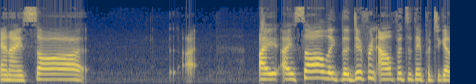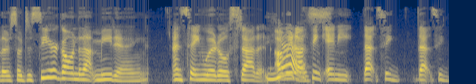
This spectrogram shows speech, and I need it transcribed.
and i saw I, I saw like the different outfits that they put together. So to see her go into that meeting, and seeing where it all started. I mean, I think any that's a that's a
